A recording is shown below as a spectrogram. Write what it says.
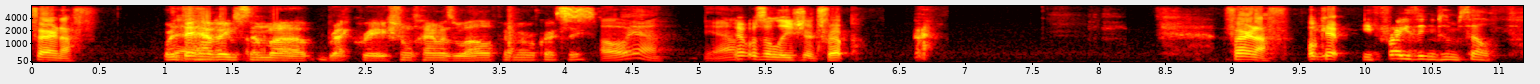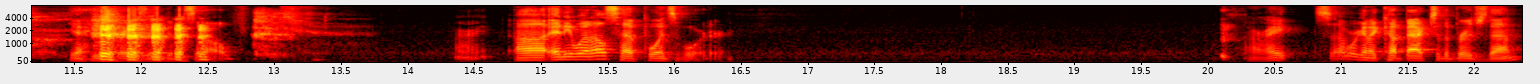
fair enough. Weren't they having some uh, recreational time as well, if I remember correctly? Oh yeah, yeah. It was a leisure trip. Fair enough. Okay. He phrasing it himself. Yeah, he phrased himself. All right. Uh, anyone else have points of order? All right. So we're going to cut back to the bridge then.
